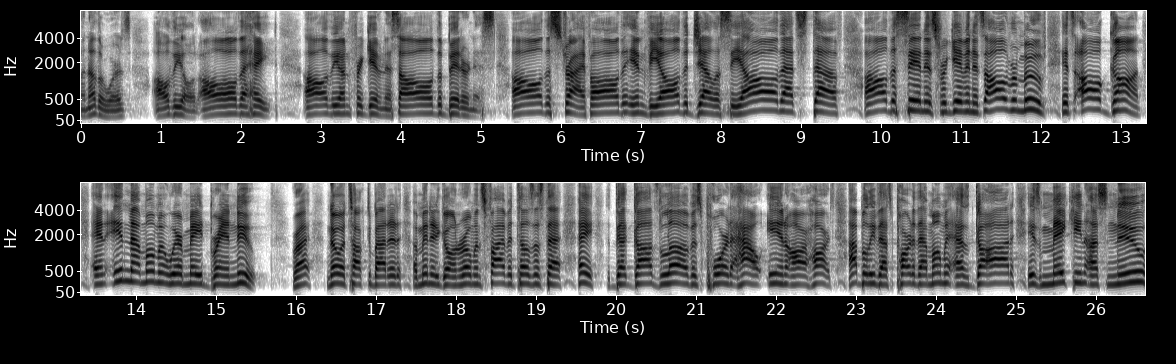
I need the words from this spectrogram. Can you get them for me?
in other words, all the old, all the hate, all the unforgiveness, all the bitterness, all the strife, all the envy, all the jealousy, all that stuff, all the sin is forgiven. It's all removed, it's all gone. And in that moment, we're made brand new right? Noah talked about it a minute ago. In Romans 5, it tells us that, hey, that God's love is poured out in our hearts. I believe that's part of that moment as God is making us new.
